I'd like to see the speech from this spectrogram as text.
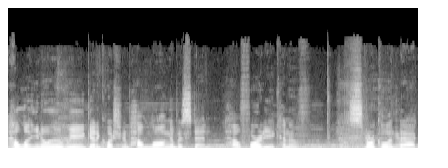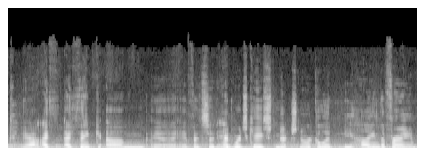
how you know we got a question of how long of a stent? How far do you kind of snorkel it yeah, back? Yeah, I, I think um, uh, if it's an Edwards case, snorkel it behind the frame.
